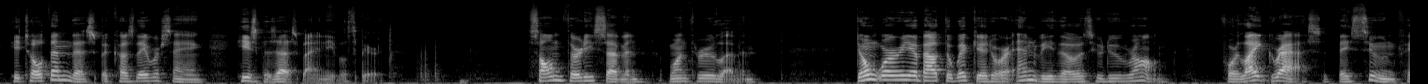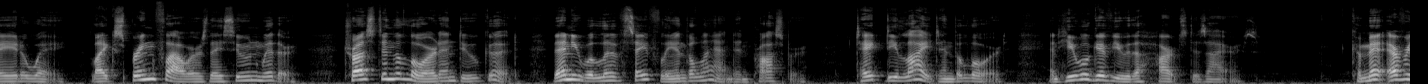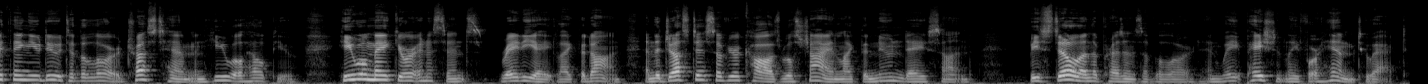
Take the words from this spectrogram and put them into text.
He told them this because they were saying, He's possessed by an evil spirit. Psalm 37, 1 through 11. Don't worry about the wicked or envy those who do wrong, for like grass they soon fade away, like spring flowers they soon wither. Trust in the Lord and do good, then you will live safely in the land and prosper. Take delight in the Lord, and he will give you the heart's desires. Commit everything you do to the Lord. Trust Him, and He will help you. He will make your innocence radiate like the dawn, and the justice of your cause will shine like the noonday sun. Be still in the presence of the Lord, and wait patiently for Him to act.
